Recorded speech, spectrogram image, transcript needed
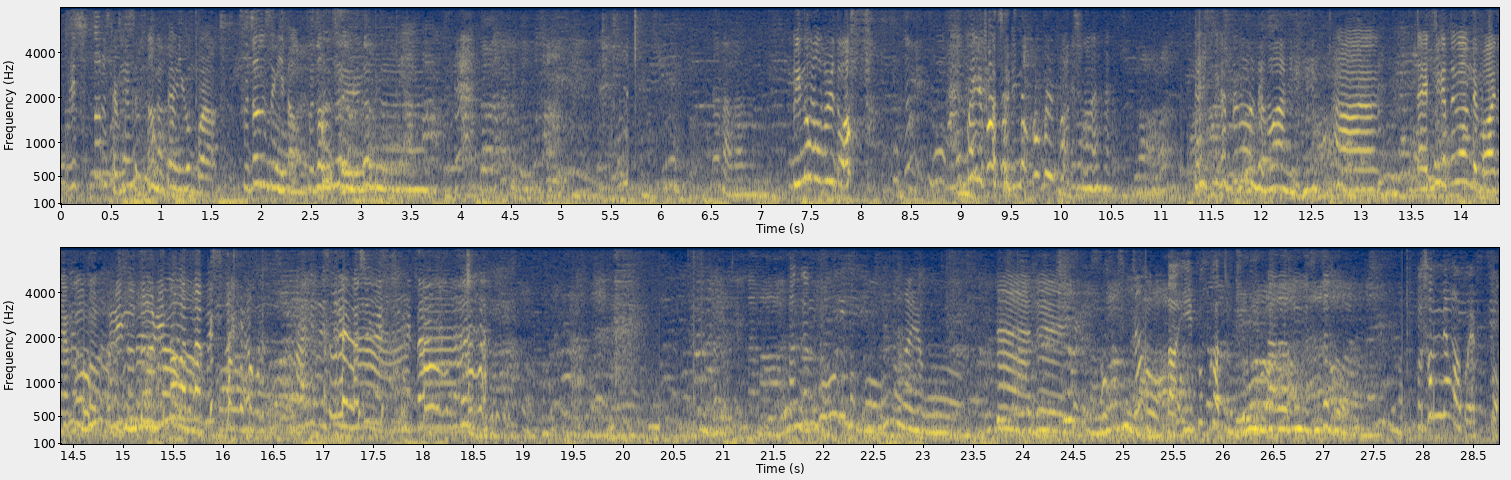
우리 숫자를 잘못 썼나? 그냥 이거 뭐야? 부전승이다. 부전승. 리노버블도 왔어. 빨리 봐줘 리노버블 봐줘. 날씨가 뜨거운데 뭐하니 아 날씨가 뜨거운데 뭐하냐고? 리노도 리노 만나고 있어요. 술을 마시고 있습니다. 방금 소고기 운동 가려고 둘 어, 진짜? 나이 포카 좀 좋아. 나 나도 진짜 좋아 어, 선명하고 예뻐.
